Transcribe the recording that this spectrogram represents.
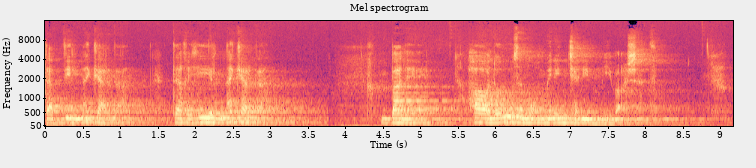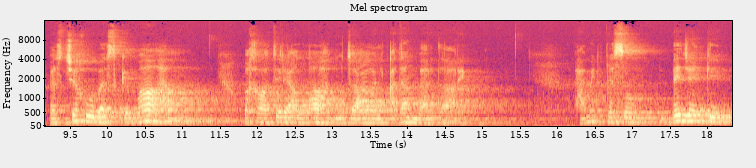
تبدیل نکردن تغییر نکردن بله حال روز مؤمنین چنین می باشد پس چه خوب است که ما هم به خاطر الله متعال قدم برداریم. همین قسم بجنگیم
